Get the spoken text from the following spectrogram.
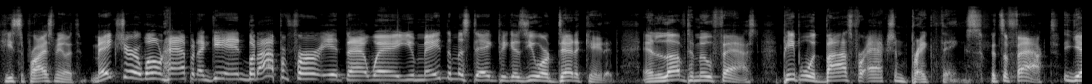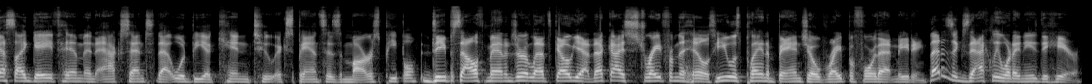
He surprised me with, make sure it won't happen again, but I prefer it that way. You made the mistake because you are dedicated and love to move fast. People with bias for action break things. It's a fact. Yes, I gave him an accent that would be akin to Expanse's Mars people. Deep South manager, let's go. Yeah, that guy's straight from the hills. He was playing a banjo right before that meeting. That is exactly what I needed to hear.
